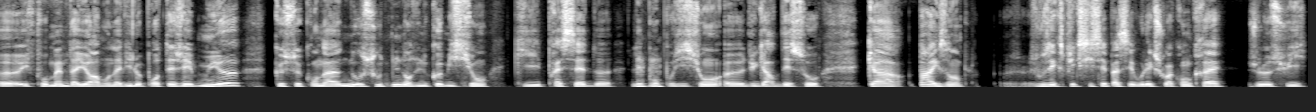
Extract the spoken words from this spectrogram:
Euh, il faut même d'ailleurs, à mon avis, le protéger mieux que ce qu'on a, nous, soutenu dans une commission qui précède les Mhm. propositions euh, du garde des Sceaux. Car, par exemple, je vous explique ce qui s'est passé. Vous voulez que je sois concret? Je le suis.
